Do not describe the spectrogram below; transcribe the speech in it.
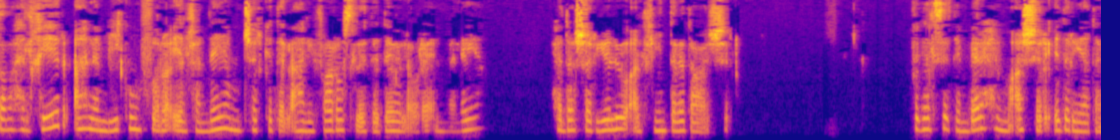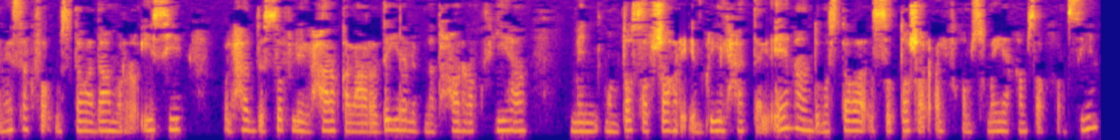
صباح الخير. أهلا بيكم في الرؤية الفنية من شركة الأهلي فاروس لتداول الأوراق المالية 11 يوليو 2023 في جلسة امبارح المؤشر قدر يتماسك فوق مستوى دعمه الرئيسي والحد السفلي للحركة العرضية اللي بنتحرك فيها من منتصف شهر إبريل حتى الآن عند مستوى الستاشر ألف خمسمية خمسة وخمسين.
